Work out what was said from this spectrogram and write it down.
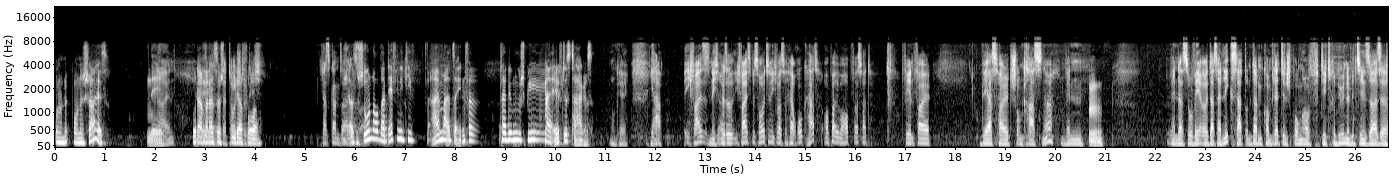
ohne, ohne Scheiß. Nee. Nein. Oder nee, war das das Spiel davor? Das kann sein. Also Schonlau war definitiv einmal als er Innenverteidigung gespielt in der Elf des Tages. Okay. Ja, ich weiß es nicht. Also ich weiß bis heute nicht, was Herr Ruck hat, ob er überhaupt was hat. Auf jeden Fall wäre es halt schon krass, ne? Wenn, mhm. wenn das so wäre, dass er nichts hat und dann komplett den Sprung auf die Tribüne bzw.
